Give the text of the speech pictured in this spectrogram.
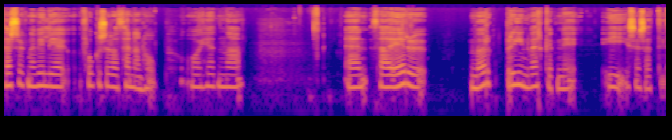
þess vegna vil ég fókusera á þennan hóp. Og hérna en það eru mörg brín verkefni í, sagt,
